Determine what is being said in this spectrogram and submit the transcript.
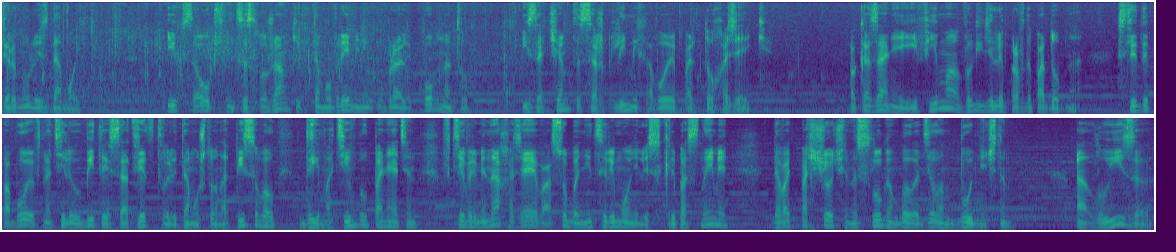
вернулись домой. Их сообщницы-служанки к тому времени убрали комнату и зачем-то сожгли меховое пальто хозяйки. Показания Ефима выглядели правдоподобно. Следы побоев на теле убитой соответствовали тому, что он описывал, да и мотив был понятен. В те времена хозяева особо не церемонились с крепостными, давать пощечины слугам было делом будничным. А Луиза,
